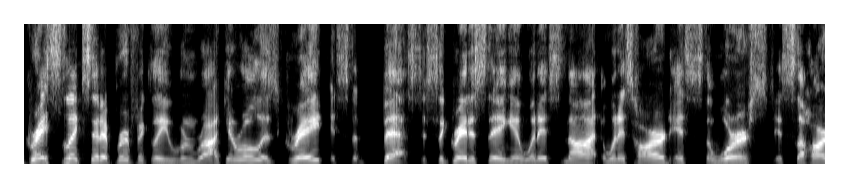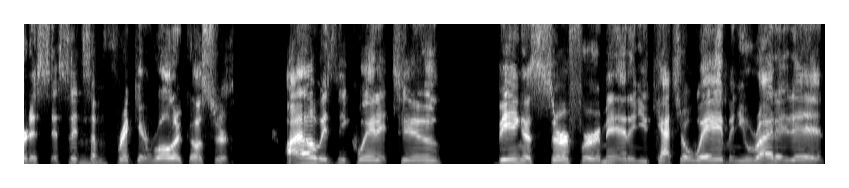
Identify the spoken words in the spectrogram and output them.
Grace Slick said it perfectly. When rock and roll is great, it's the best. It's the greatest thing. And when it's not, when it's hard, it's the worst. It's the hardest. It's it's mm-hmm. a freaking roller coaster. I always equate it to being a surfer, man, and you catch a wave and you ride it in,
